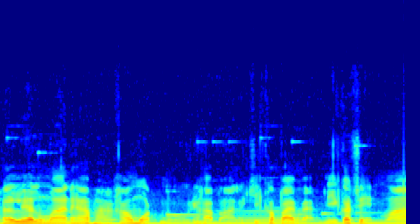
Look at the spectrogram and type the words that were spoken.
ถ้าเราเลื่อนลงมานะครับ หาเข้าหมวดหมู่นะครับอ่าคลิกเข้าไปแบบนี้ก็เห็นว่า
